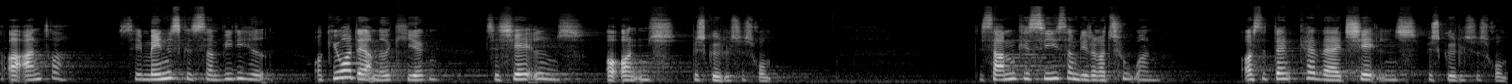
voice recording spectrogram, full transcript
og andre til menneskets samvittighed og gjorde dermed kirken til sjælens og åndens beskyttelsesrum. Det samme kan siges om litteraturen. Også den kan være et sjælens beskyttelsesrum.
